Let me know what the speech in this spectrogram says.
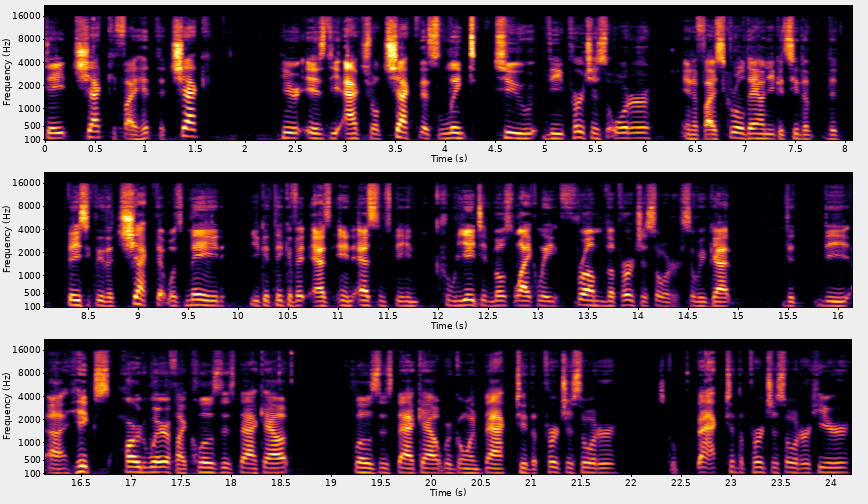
date check. If I hit the check, here is the actual check that's linked to the purchase order. And if I scroll down, you can see the, the basically the check that was made. You can think of it as in essence being created most likely from the purchase order. So we've got the, the uh, Hicks hardware. If I close this back out, close this back out, we're going back to the purchase order. Let's go back to the purchase order here.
